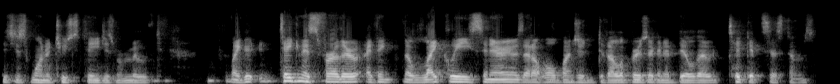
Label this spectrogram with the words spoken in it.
it's just one or two stages removed like taking this further, I think the likely scenario is that a whole bunch of developers are going to build out ticket systems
